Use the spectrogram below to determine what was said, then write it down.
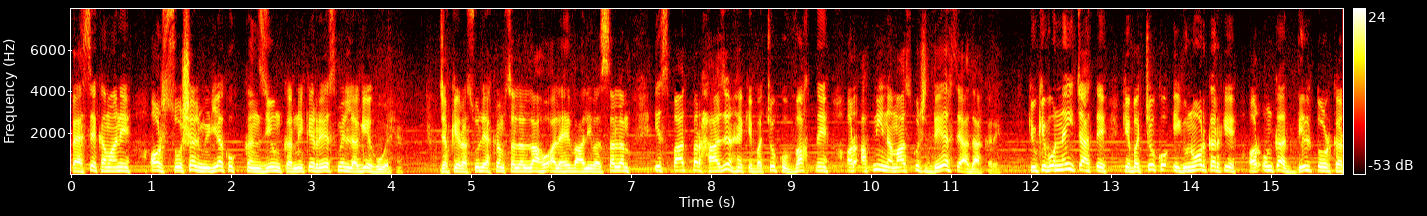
پیسے کمانے اور سوشل میڈیا کو کنزیوم کرنے کے ریس میں لگے ہوئے ہیں۔ جبکہ رسول اکرم صلی اللہ علیہ وآلہ وسلم اس بات پر حاضر ہیں کہ بچوں کو وقت دیں اور اپنی نماز کچھ دیر سے ادا کریں۔ کیونکہ وہ نہیں چاہتے کہ بچوں کو اگنور کر کے اور ان کا دل توڑ کر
